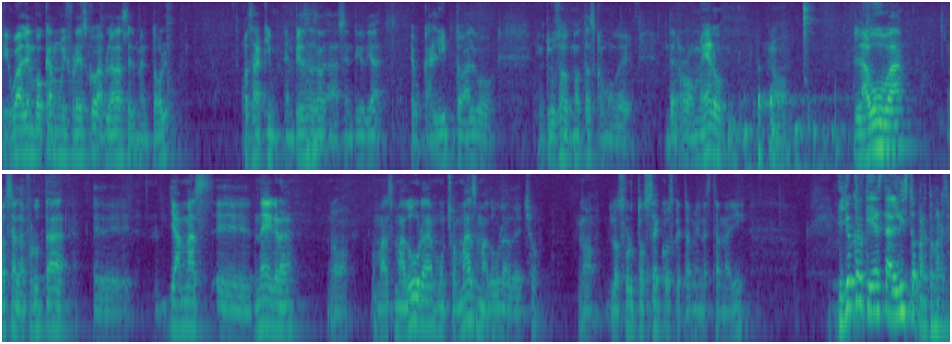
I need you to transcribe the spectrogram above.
Igual en boca muy fresco, hablabas del mentol. O sea, aquí empiezas a sentir ya eucalipto, algo, incluso notas como de, de romero, ¿no? La uva, o sea, la fruta eh, ya más eh, negra, ¿no? Más madura, mucho más madura, de hecho, ¿no? Los frutos secos que también están ahí. Y yo creo que ya está listo para tomarse.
